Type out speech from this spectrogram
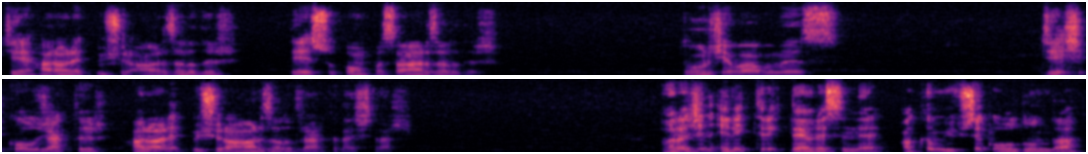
C. Hararet müşürü arızalıdır. D. Su pompası arızalıdır. Doğru cevabımız C şıkkı olacaktır. Hararet müşürü arızalıdır arkadaşlar. Aracın elektrik devresinde akım yüksek olduğunda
